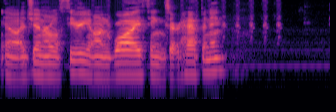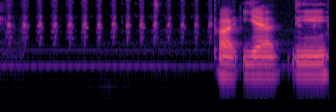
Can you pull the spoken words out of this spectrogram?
you know a general theory on why things are happening but yeah the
